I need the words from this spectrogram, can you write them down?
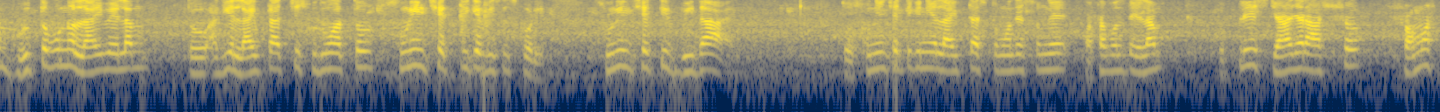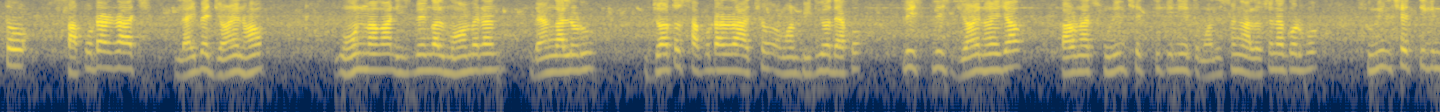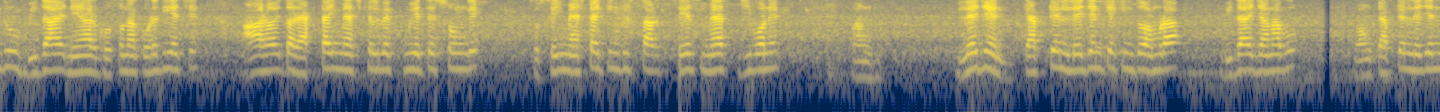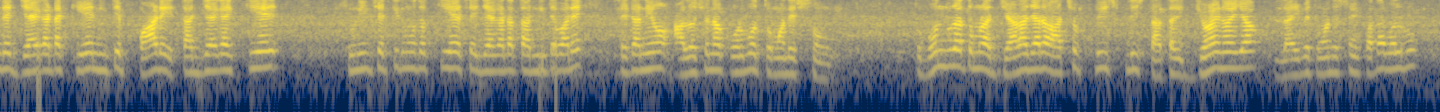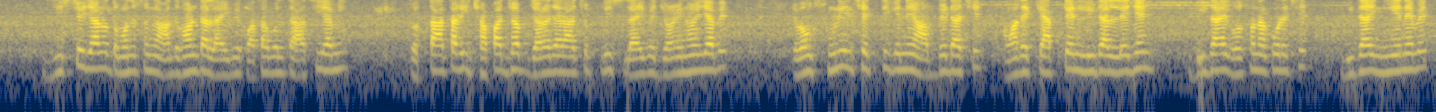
খুব গুরুত্বপূর্ণ লাইভে এলাম। তো আজকে লাইভটা হচ্ছে শুধুমাত্র সুনীল ছেত্রীকে বিশেষ করে। সুনীল ছেত্রীর বিদায়। তো সুনীল ছেত্রীকে নিয়ে লাইভটা তোমাদের সঙ্গে কথা বলতে এলাম। তো প্লিজ যারা যারা আসছো, সমস্ত সাপোর্টাররা আজ লাইভে জয়েন হও। মোহনবাগান ইস্টবেঙ্গল মোহামেডান বেঙ্গালুরু যত সাপোর্টাররা আছো, আমার ভিডিও দেখো। প্লিজ প্লিজ জয়েন হয়ে যাও। কারণ আজ সুনীল ছেত্রীকে নিয়ে তোমাদের সঙ্গে আলোচনা করব। সুনীল ছেত্রী কিন্তু বিদায় নেয়ার ঘোষণা করে দিয়েছে। আর হয়তো আর একটাই ম্যাচ খেলবে কুয়েতের সঙ্গে। তো সেই ম্যাচটাই কিন্তু তার শেষ ম্যাচ জীবনের। এবং লেজেন্ড, ক্যাপ্টেন লেজেন্ডকে কিন্তু আমরা বিদায় জানাব। এবং ক্যাপ্টেন লেজেন্ডের জায়গাটা কে নিতে পারে, তার জায়গায় কে, সুনীল ছেত্রীর মতো কে সেই জায়গাটা তার নিতে পারে, সেটা নিয়েও আলোচনা করব তোমাদের সঙ্গে। তো বন্ধুরা, তোমরা যারা যারা আছো প্লিজ প্লিজ তাড়াতাড়ি জয়েন হয়ে যাও। লাইভে তোমাদের সঙ্গে কথা বলব। নিশ্চয়ই জানো, তোমাদের সঙ্গে আধ ঘণ্টা লাইভে কথা বলতে আসি আমি। তো তাড়াতাড়ি ঝপাঝপ, যারা যারা আছো প্লিজ লাইভে জয়েন হয়ে যাবে। এবং সুনীল ছেত্রীকে নিয়ে আপডেট আছে। আমাদের ক্যাপ্টেন লিডার লেজেন্ড বিদায় ঘোষণা করেছে, বিদায় নিয়ে নেবে।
